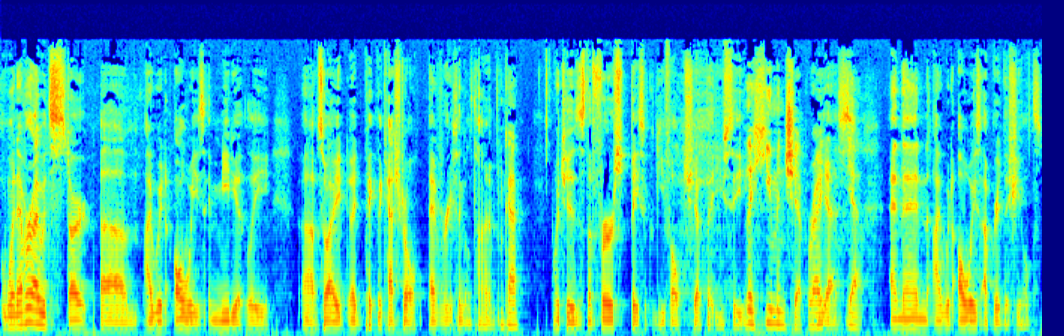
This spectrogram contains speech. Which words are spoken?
whenever I would start, um, I would always immediately. Uh, so I, I'd pick the Kestrel every single time, Okay. which is the first basic default ship that you see. The human ship, right? Yes. Yeah. And then I would always upgrade the shields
